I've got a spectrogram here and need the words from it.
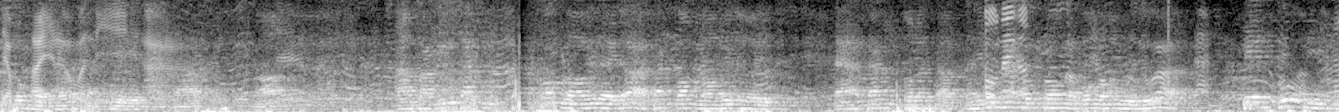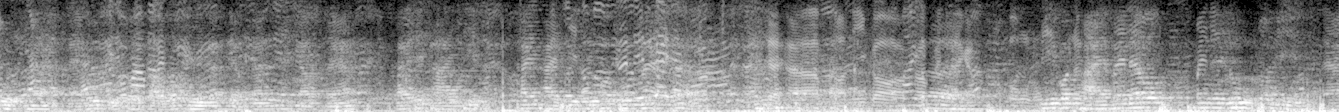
แจ่มใสนะครับวันนี้ครับเนาะอ่าฝั่งนี้ตั้งตั้งกล้องรอไว้เลยเด้อตั้งกล้องรอไว้เลยนะตั้งโทรศัพท์ให้ตรงๆกับวงหลวงปู่หรือว่าเป็นผู้มีบุญนะนะรู้สึกว่าเราก็คุยกันแบบนั้นนะครับนะใครได้ถ่ายผิด ใครถ่ายผิดหรือว่าคุณแม่นะครับตอนนี้ก็ก็ไปถ่ายกับองค์หลวงมีปู่คนนะคถ่ารับยไปแล้วไม่ได้รูปก็มีนะ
